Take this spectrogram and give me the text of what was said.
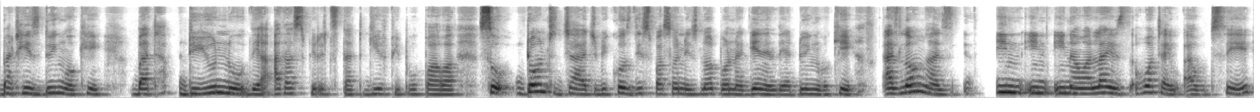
but he's doing okay but do you know there are other spirits that give people power? So don't judge because this person is not born again and they're doing okay. As long as in in in our lives what I, I would say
